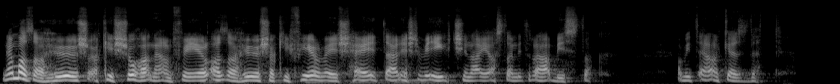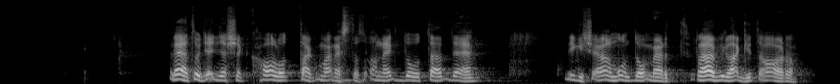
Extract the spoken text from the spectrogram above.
Nem az a hős, aki soha nem fél, az a hős, aki félve és helytáll, és végigcsinálja azt, amit rábíztak, amit elkezdett. Lehet, hogy egyesek hallották már ezt az anekdótát, de mégis elmondom, mert rávilágít arra,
